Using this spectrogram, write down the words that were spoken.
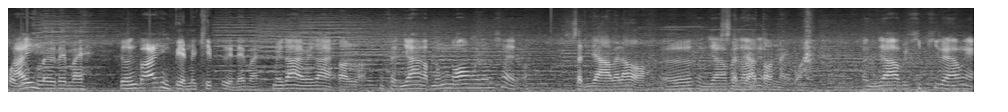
ขอยกเลิกได้ไหมเดินไปเปลี่ยนเป็นคลิปอื่นได้ไหมไม่ได้ไม่ได้ตอนหรอสัญญากับน้องๆไว้แล้วไม่ใช่เหรอสัญญาไว้แล้วเหรอ เออสัญญาไปสัญแล้วญาเนี่ยตอนไหนวะ สัญญาไปคลิปที่แล้วไง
